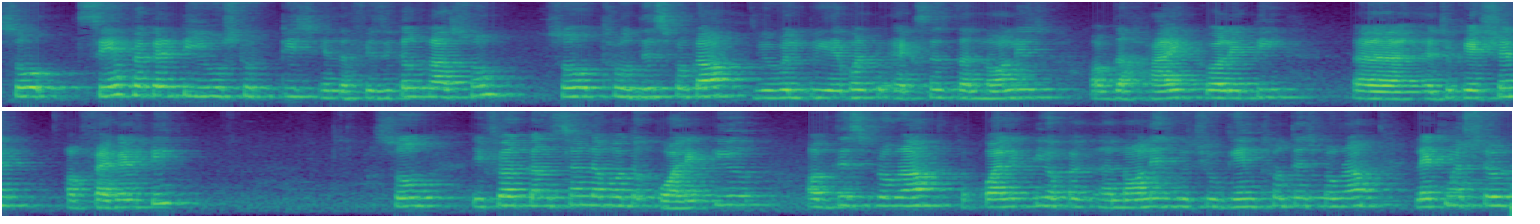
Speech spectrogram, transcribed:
so same faculty used to teach in the physical classroom. So through this program you will be able to access the knowledge of the high quality uh, education of faculty so if you are concerned about the quality of this program, the quality of uh, knowledge which you gain through this program, let me assure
